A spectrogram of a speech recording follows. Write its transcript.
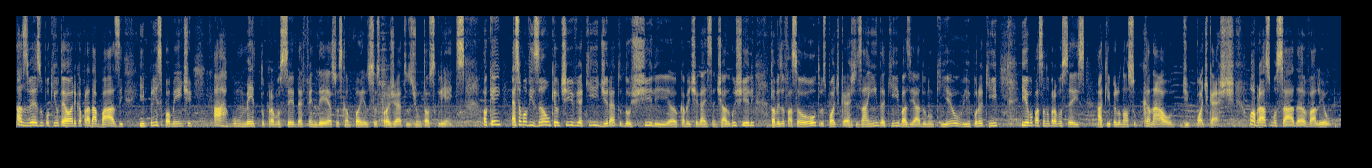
às vezes um pouquinho teórica para dar base e principalmente argumento para você defender as suas campanhas, os seus projetos junto aos clientes. Ok? Essa é uma visão que eu tive aqui direto do Chile. Eu acabei de chegar em Santiago do Chile. Talvez eu faça outros podcasts ainda aqui, baseado no que eu vi por aqui. E eu vou passando para vocês aqui pelo nosso canal de podcast. Um abraço, moçada. Valeu!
